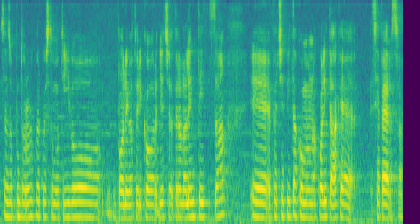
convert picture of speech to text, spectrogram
senso appunto proprio per questo motivo, un po' legato ai ricordi, eccetera, la lentezza è percepita come una qualità che si è persa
